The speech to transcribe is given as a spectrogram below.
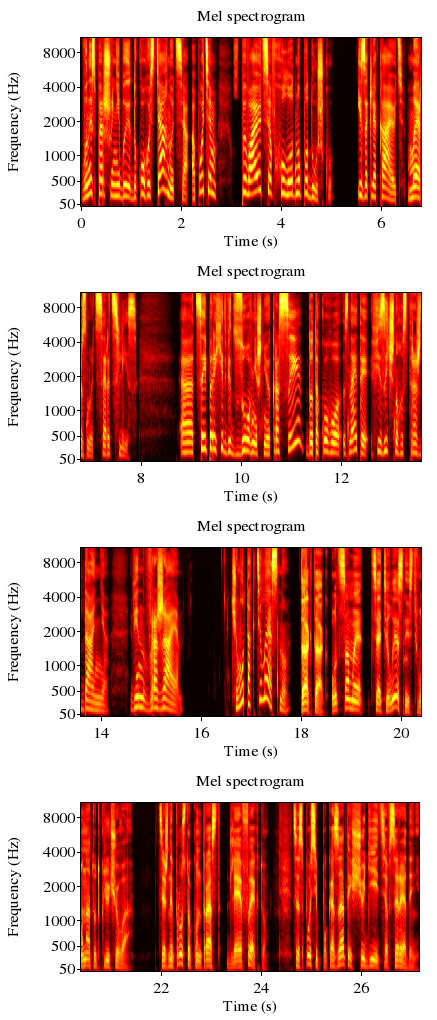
Вони спершу ніби до когось тягнуться, а потім впиваються в холодну подушку і заклякають, мерзнуть серед сліз. Е, Цей перехід від зовнішньої краси до такого, знаєте, фізичного страждання, він вражає. Чому так тілесно? Так, так. От саме ця тілесність, вона тут ключова. Це ж не просто контраст для ефекту. Це спосіб показати, що діється всередині.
